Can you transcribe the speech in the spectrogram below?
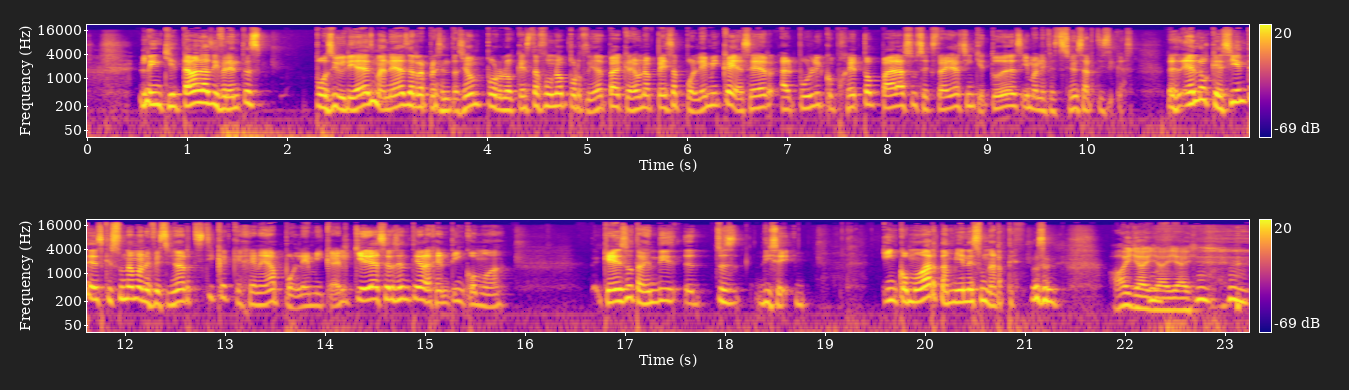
le inquietaban las diferentes posibilidades, maneras de representación, por lo que esta fue una oportunidad para crear una pieza polémica y hacer al público objeto para sus extrañas inquietudes y manifestaciones artísticas. Entonces, él lo que siente es que es una manifestación artística que genera polémica. Él quiere hacer sentir a la gente incómoda. Que eso también dice, entonces dice, incomodar también es un arte. O sea, Ay, ay, ay, ay.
